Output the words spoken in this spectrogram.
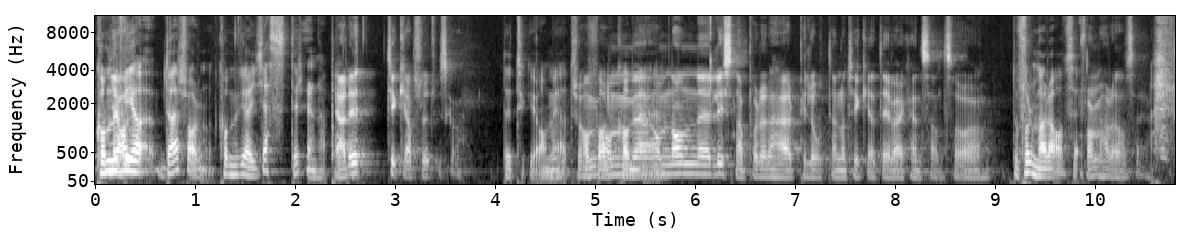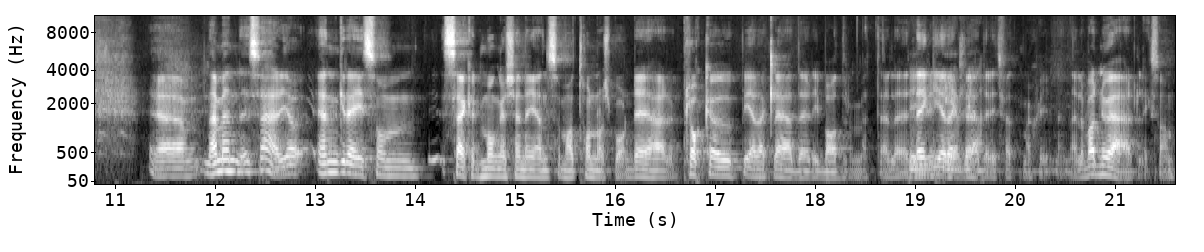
Kommer jag, vi ha, där sa du något. Kommer vi ha gäster i den här podden? Ja, det tycker jag absolut vi ska. Det tycker jag men jag tror om, folk om, kommer... om någon eh, lyssnar på den här piloten och tycker att det verkar intressant så Då får de höra av sig. får de höra av sig. Ehm, nej men så här, jag, en grej som säkert många känner igen som har tonårsbarn. Det är plocka upp era kläder i badrummet. Eller lägg era eviga. kläder i tvättmaskinen. Eller vad nu är liksom.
